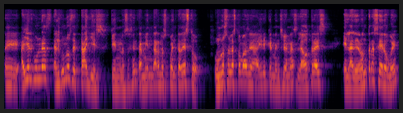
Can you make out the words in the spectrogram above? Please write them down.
eh, hay algunas, algunos detalles que nos hacen también darnos cuenta de esto. Uno son las tomas de aire que mencionas, la otra es el alerón trasero, güey.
